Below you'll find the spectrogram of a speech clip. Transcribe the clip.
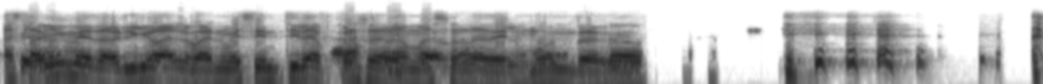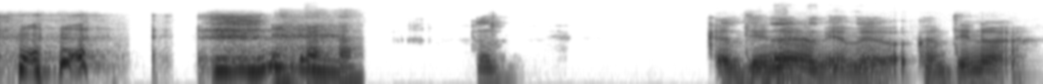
Hasta a mí me dolió, Alban. Me sentí la persona más sola del mundo, güey. Continúa, mi amigo, continúa.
